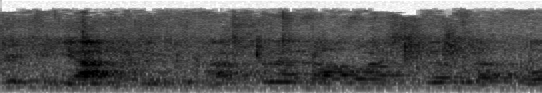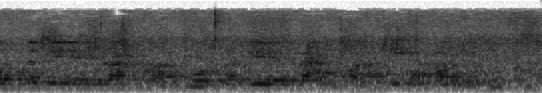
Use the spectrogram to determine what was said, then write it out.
Çünkü öbür gün personel dava açtığında orada bir evrak var, burada bir evrak var diye aramayacağız.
